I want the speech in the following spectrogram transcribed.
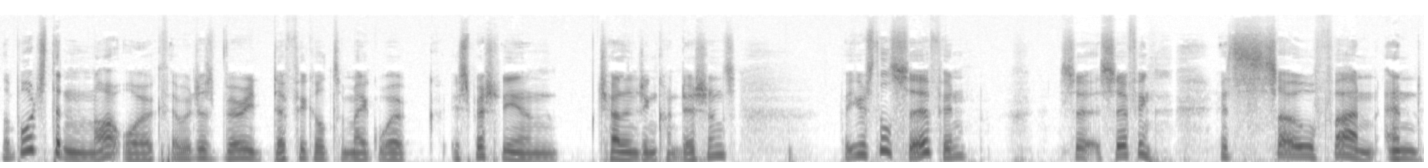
the boards did not work. They were just very difficult to make work, especially in challenging conditions. But you're still surfing. Sur- surfing, it's so fun. And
